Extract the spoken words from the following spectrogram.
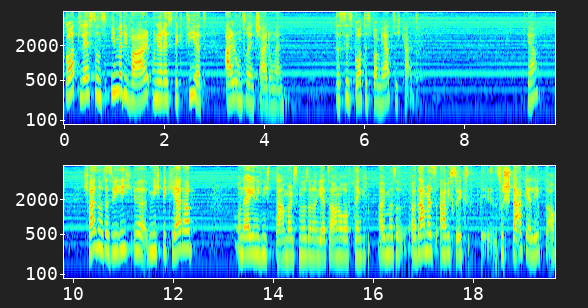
Gott lässt uns immer die Wahl und er respektiert all unsere Entscheidungen. Das ist Gottes Barmherzigkeit. Ja? Ich weiß noch, dass wie ich äh, mich bekehrt habe, und eigentlich nicht damals nur, sondern jetzt auch noch oft denke ich, habe ich mal so, aber damals habe ich so, so stark erlebt auch,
